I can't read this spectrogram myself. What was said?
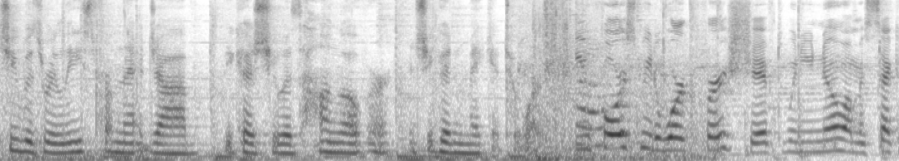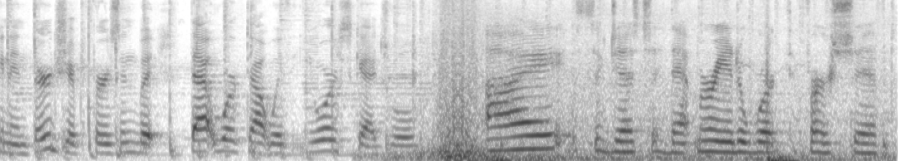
She was released from that job because she was hungover and she couldn't make it to work. You forced me to work first shift when you know I'm a second and third shift person, but that worked out with your schedule. I suggested that Miranda work the first shift.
